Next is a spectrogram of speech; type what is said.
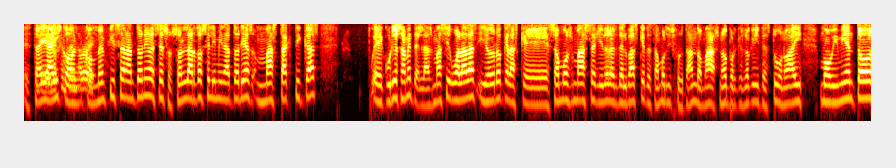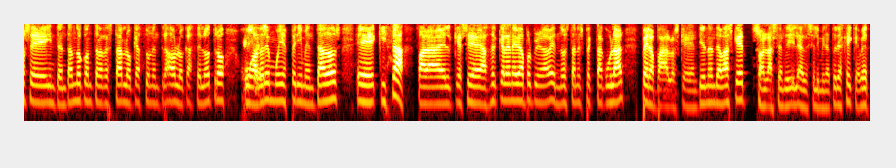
está ahí, ahí con, con Memphis San Antonio, es eso, son las dos eliminatorias más tácticas. Eh, curiosamente, las más igualadas y yo creo que las que somos más seguidores del básquet estamos disfrutando más, ¿no? Porque es lo que dices tú, ¿no? Hay movimientos eh, intentando contrarrestar lo que hace un entrenador, lo que hace el otro, jugadores muy experimentados. Eh, quizá para el que se acerque a la NBA por primera vez no es tan espectacular, pero para los que entienden de básquet son las, las eliminatorias que hay que ver.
